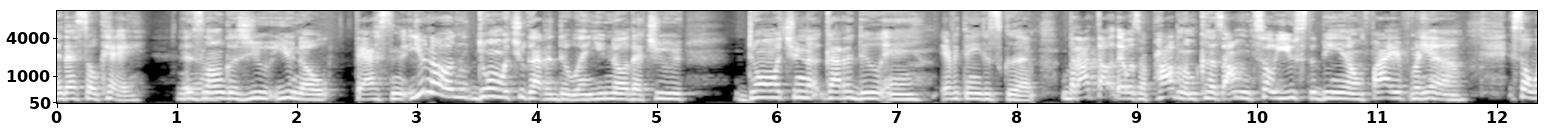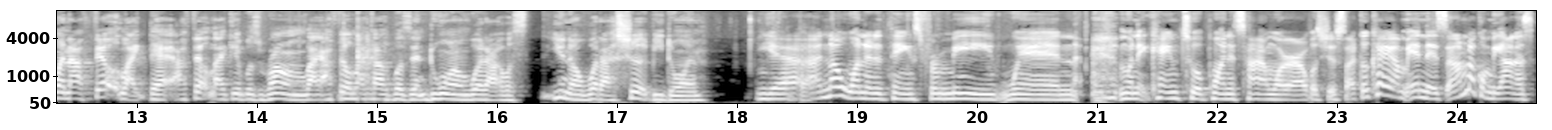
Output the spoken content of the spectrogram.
and that's okay. As long as you, you know, fasting, you know, doing what you got to do and you know that you're doing what you got to do and everything is good. But I thought that was a problem because I'm so used to being on fire for Yeah. him. So when I felt like that, I felt like it was wrong. Like I felt like I wasn't doing what I was, you know, what I should be doing. Yeah, I know one of the things for me when when it came to a point in time where I was just like, okay, I'm in this. And I'm not gonna be honest,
